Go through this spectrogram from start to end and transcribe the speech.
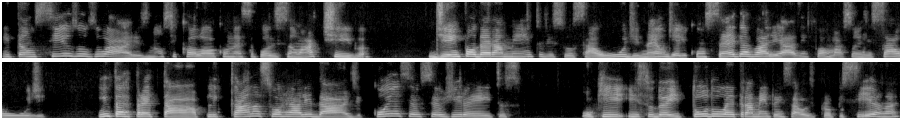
Então, se os usuários não se colocam nessa posição ativa de empoderamento de sua saúde, né, onde ele consegue avaliar as informações de saúde, interpretar, aplicar na sua realidade, conhecer os seus direitos, o que isso daí, tudo o letramento em saúde propicia, né?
